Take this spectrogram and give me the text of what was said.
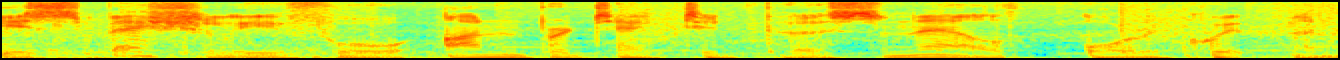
especially for unprotected personnel or equipment.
